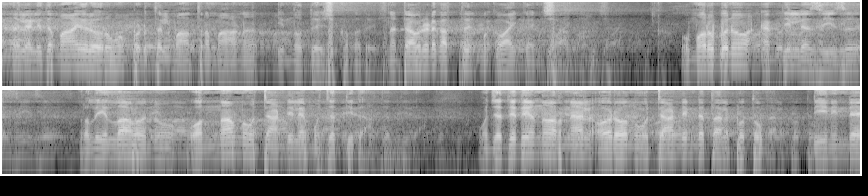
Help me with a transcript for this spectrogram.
എന്ന് ലളിതമായ ഒരു ഓർമ്മപ്പെടുത്തൽ മാത്രമാണ് ഇന്ന് ഉദ്ദേശിക്കുന്നത്. എന്നിട്ട് അവരുടെ കത്ത് നമുക്ക് വായിക്കാം ഇൻഷാല്ല ഉമർബിനു അബ്ദുൽ അസീസ് റലിയല്ലാഹുനു ഒന്നാം നൂറ്റാണ്ടിലെ മുജദ്ദിദ. മുജദ്ദിദ എന്ന് പറഞ്ഞാൽ ഓരോ നൂറ്റാണ്ടിന്റെ തലപ്പത്തും ദീനിന്റെ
